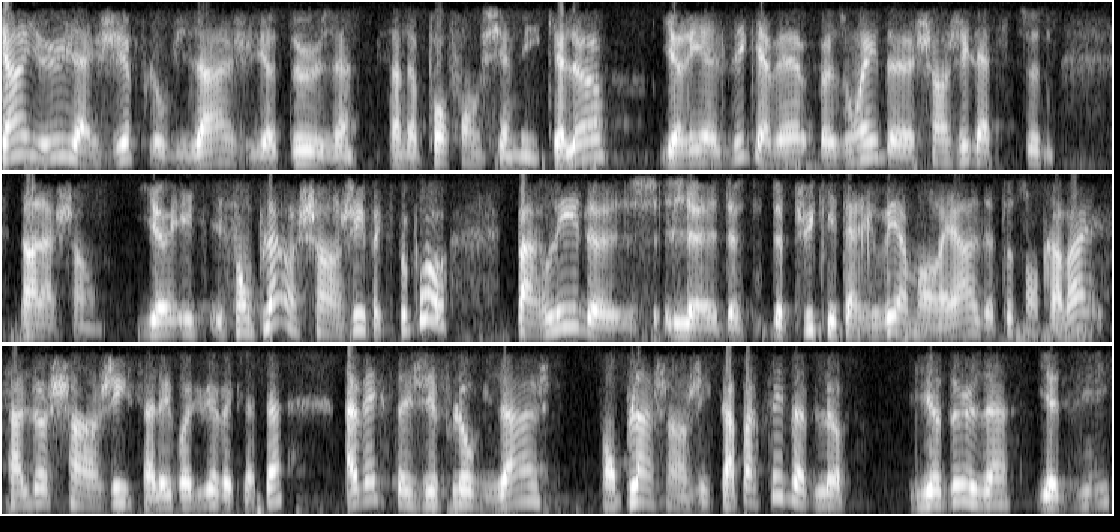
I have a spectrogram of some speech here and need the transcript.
Quand il y a eu la gifle au visage il y a deux ans, ça n'a pas fonctionné. Que là, il a réalisé qu'il avait besoin de changer l'attitude dans la chambre. Son plan a changé. Fait que tu peux pas parler de, depuis qu'il est arrivé à Montréal, de tout son travail, ça l'a changé, ça l'a évolué avec le temps. Avec ce gif-là au visage, son plan a changé. à partir de là, il y a deux ans, il a dit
